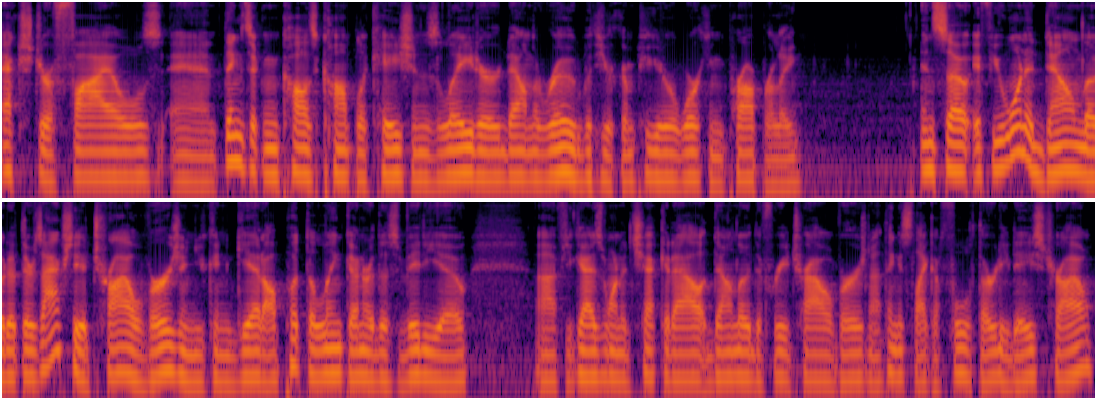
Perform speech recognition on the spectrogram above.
extra files and things that can cause complications later down the road with your computer working properly. And so if you want to download it, there's actually a trial version you can get. I'll put the link under this video uh, if you guys want to check it out, download the free trial version. I think it's like a full 30 days trial.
